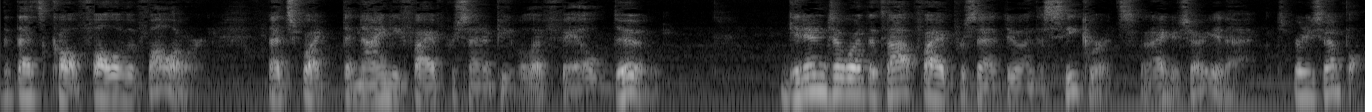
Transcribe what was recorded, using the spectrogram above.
that's called follow the follower. That's what the 95% of people that failed do. Get into what the top 5% do and the secrets, and I can show you that. It's pretty simple.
